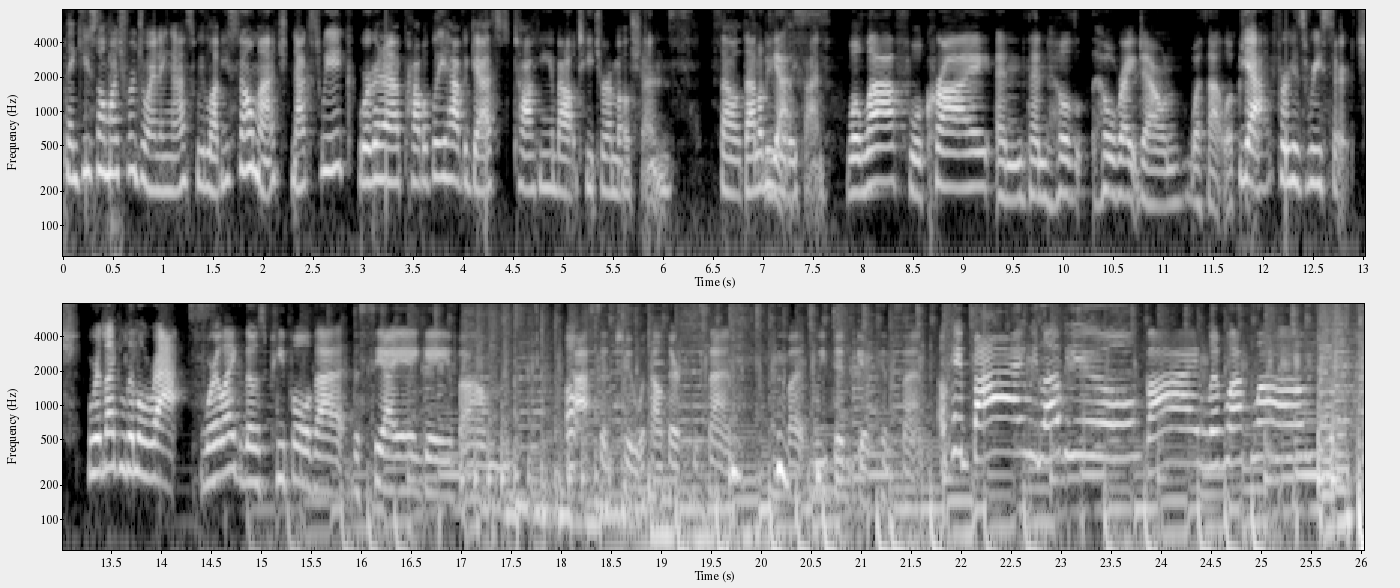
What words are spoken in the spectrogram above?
Thank you so much for joining us. We love you so much. Next week, we're gonna probably have a guest talking about teacher emotions. So that'll be Yes. really fun. We'll laugh, we'll cry, and then he'll he'll write down what that looks like. Yeah, for his research. We're like little rats. We're like those people that the CIA gave um, Oh. acid to without their consent, but we did give consent. okay, bye. We love you. Bye. Live, laugh, love.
